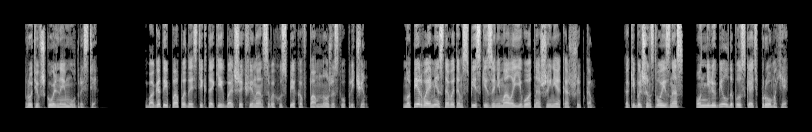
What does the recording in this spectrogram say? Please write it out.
против школьной мудрости. Богатый папа достиг таких больших финансовых успехов по множеству причин. Но первое место в этом списке занимало его отношение к ошибкам. Как и большинство из нас, он не любил допускать промахи,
